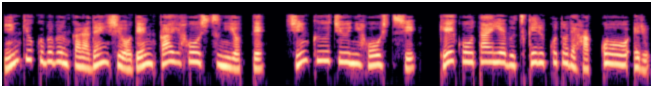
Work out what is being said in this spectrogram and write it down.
陰極部分から電子を電解放出によって真空中に放出し、蛍光体へぶつけることで発光を得る。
